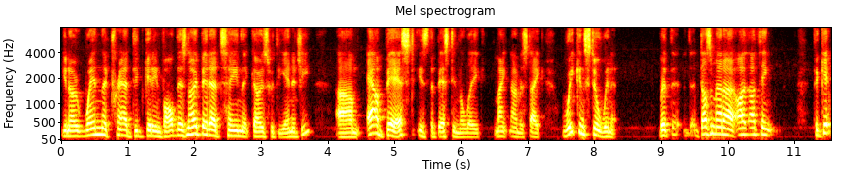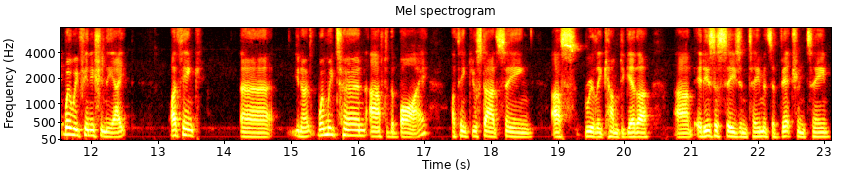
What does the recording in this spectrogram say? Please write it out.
you know, when the crowd did get involved, there's no better team that goes with the energy. Um, our best is the best in the league. Make no mistake. We can still win it. But it doesn't matter. I, I, think, forget where we finish in the eight. I think, uh, you know, when we turn after the bye, I think you'll start seeing us really come together. Um, it is a seasoned team. It's a veteran team.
